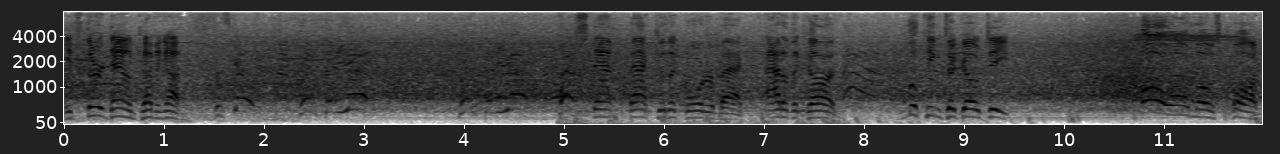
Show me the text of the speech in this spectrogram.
It's third down coming up. Let's go. Right 38. Right 38. Snap back to the quarterback. Out of the gun. Looking to go deep. Oh, almost caught.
